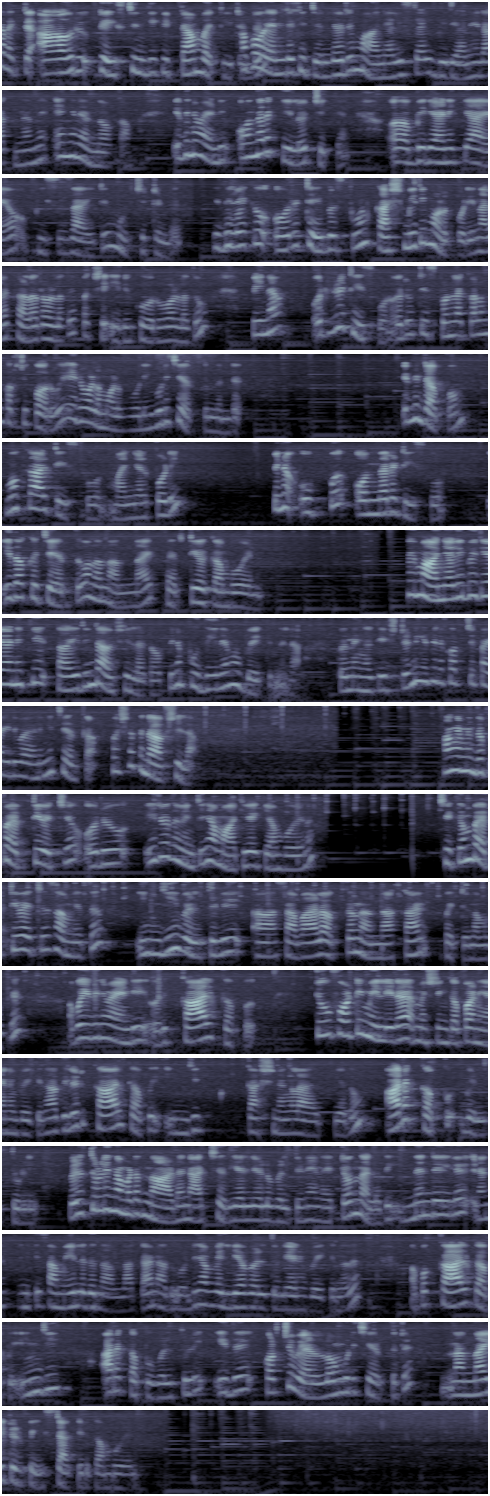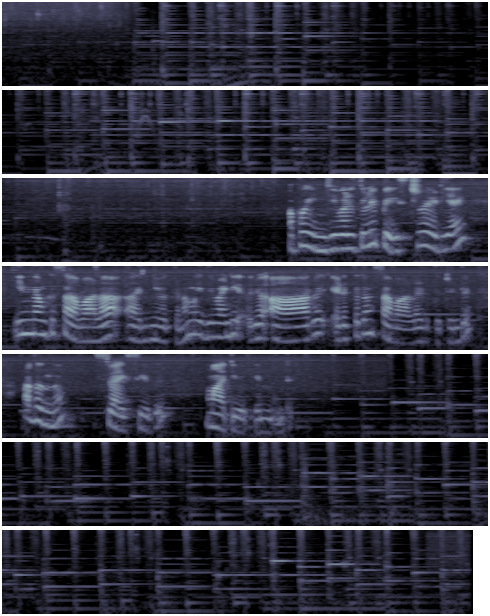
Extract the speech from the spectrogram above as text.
കറക്റ്റ് ആ ഒരു ടേസ്റ്റ് എനിക്ക് കിട്ടാൻ പറ്റിയിട്ട് അപ്പോൾ എന്റെ കിച്ചണിൽ ഒരു മാനാലി സ്റ്റൈൽ ബിരിയാണി ഉണ്ടാക്കുന്നതെന്ന് എങ്ങനെയാണെന്ന് നോക്കാം. ഇതിനു വേണ്ടി ഒന്നര കിലോ ചിക്കൻ ബിരിയാണിക്കായ പീസസ് ആയിട്ട് മുറിച്ചിട്ടുണ്ട്. ഇതിലേക്ക് ഒരു ടേബിൾ സ്പൂൺ കാശ്മീരി മുളക് പൊടി നല്ല കളറുള്ളത് പക്ഷേ എരിവ് കുറവുള്ളതും പിന്നെ ഒരു ടീസ്പൂൺ ഒരു ടീസ്പൂണിനേക്കാളും കുറച്ച് കുറവ് എരിവുള്ള മുളക് പൊടിയും കൂടി ചേർക്കുന്നുണ്ട്. ഇതിന്റെ ഒപ്പം മുക്കാൽ ടീസ്പൂൺ മഞ്ഞൾപ്പൊടി പിന്നെ ഉപ്പ് ഒന്നര ടീസ്പൂൺ ഇതൊക്കെ ചേർത്ത് ഒന്ന് നന്നായി പുരട്ടി വെക്കാൻ പോവാണ്. ഈ മാഞ്ഞാലി ബിരിയാണിക്ക് തൈരിന്റെ ആവശ്യമില്ല കേട്ടോ. പിന്നെ പുതിനയും ഉപയോഗിക്കുന്നില്ല. അപ്പോൾ നിങ്ങൾക്ക് ഇഷ്ടമുണ്ടെങ്കിൽ ഇതിൽ കുറച്ച് തൈര് വേണമെങ്കിൽ ചേർക്കാം. പക്ഷെ അതിന്റെ ആവശ്യമില്ല. അങ്ങനെ ഇത് പുരട്ടി വെച്ച് ഒരു ഇരുപത് മിനിറ്റ് ഞാൻ മാറ്റി വയ്ക്കാൻ പോവാണ്. ചിക്കൻ പുരട്ടി വെച്ച സമയത്ത് ഇഞ്ചി വെളുത്തുള്ളി സവാള ഒക്കെ നന്നാക്കാൻ പറ്റും നമുക്ക്. അപ്പോൾ ഇതിന് വേണ്ടി ഒരു കാൽ കപ്പ് ടു ഫോർട്ടി മില്ലിയുടെ മെഷീൻ കപ്പാണ് ഞാൻ ഉപയോഗിക്കുന്നത്. അതിലൊരു കാൽ കപ്പ് ഇഞ്ചി കഷ്ണങ്ങളാക്കിയതും അര കപ്പ് വെളുത്തുള്ളി. വെളുത്തുള്ളി നമ്മുടെ നാടൻ ആ ചെറിയ അല്ലിയുള്ള വെളുത്തുള്ളിയാണ് ഏറ്റവും നല്ലത്. ഇന്നെന്റെ ഞാൻ എനിക്ക് സമയമില്ല ഇത് നന്നാക്കാൻ. അതുകൊണ്ട് ഞാൻ വലിയ വെളുത്തുള്ളിയാണ് ഉപയോഗിക്കുന്നത്. അപ്പോൾ കാൽ കപ്പ് ഇഞ്ചി അര കപ്പ് വെളുത്തുള്ളി ഇത് കുറച്ച് വെള്ളവും കൂടി ചേർത്തിട്ട് നന്നായിട്ടൊരു പേസ്റ്റ് ആക്കി എടുക്കാൻ പോവുകയാണ്. അപ്പോൾ ഇഞ്ചി വെളുത്തുള്ളി പേസ്റ്റ് റെഡിയായി ഇനി നമുക്ക് സവാള അരിഞ്ഞു വെക്കണം. ഇതിനു വേണ്ടി ഒരു ആറ് ഇടത്തരം സവാള എടുത്തിട്ടുണ്ട്. അതൊന്ന് സ്ലൈസ് ചെയ്ത് മാറ്റി വെക്കുന്നുണ്ട്.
